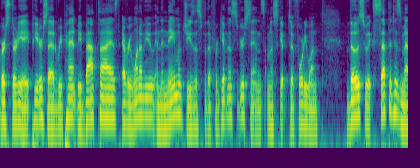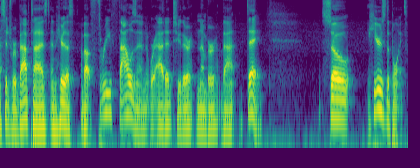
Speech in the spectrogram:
Verse 38 Peter said, Repent, be baptized, every one of you, in the name of Jesus for the forgiveness of your sins. I'm going to skip to 41 those who accepted his message were baptized, and hear this about 3,000 were added to their number that day. So here's the point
